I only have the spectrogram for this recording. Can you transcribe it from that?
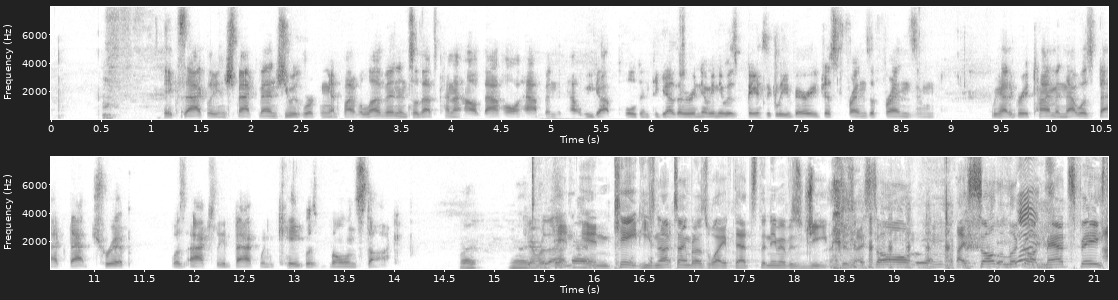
exactly. And sh- back then she was working at 511, and so that's kind of how that all happened and how we got pulled in together. And I mean, it was basically very just friends of friends, and we had a great time. And that was back. That trip was actually back when Kate was bone stock. Right? Yeah, remember that? And, and Kate, he's not talking about his wife. That's the name of his Jeep. Because I saw, I saw the look on Matt's face.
